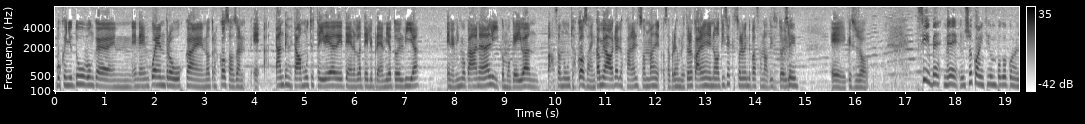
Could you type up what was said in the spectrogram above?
busca en YouTube, busca en, en Encuentro, busca en otras cosas. O sea, eh, antes estaba mucho esta idea de tener la tele prendida todo el día en el mismo canal y como que iban pasando muchas cosas. En cambio ahora los canales son más... de- o sea, por ejemplo, están los canales de noticias que solamente pasan noticias todo el Sí. día. Eh, qué sé yo. Sí, me- me- yo coincido un poco con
